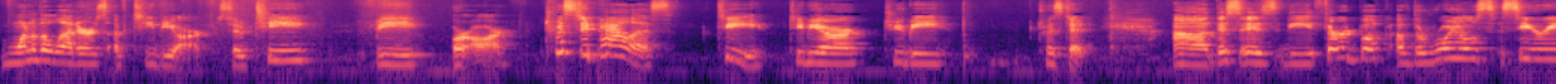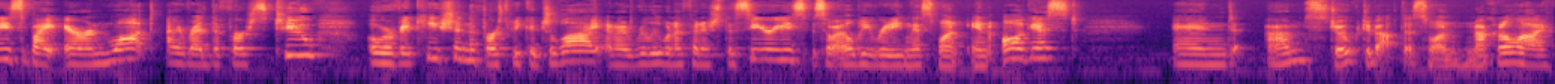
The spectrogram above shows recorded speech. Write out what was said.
one of the letters of TBR. So T, B, or R. Twisted Palace, T, TBR, 2B, Twisted. Uh, this is the third book of the Royals series by Erin Watt. I read the first two over vacation the first week of July, and I really want to finish the series, so I will be reading this one in August. And I'm stoked about this one, not gonna lie.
